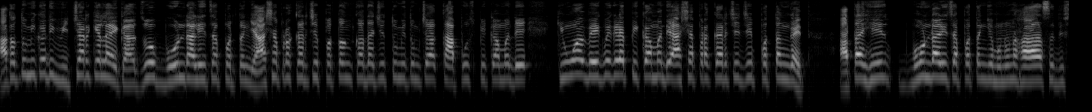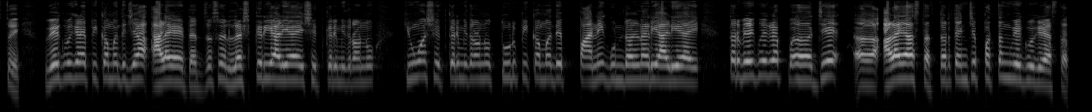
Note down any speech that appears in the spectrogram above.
आता तुम्ही कधी विचार केला आहे का? जो बोंडाळीचा पतंग आहे अशा प्रकारचे पतंग कदाचित तुम्ही तुमच्या कापूस पिकामध्ये किंवा वेगवेगळ्या पिकामध्ये अशा प्रकारचे जे पतंग आहेत आता हे बोंडाळीचा पतंग आहे म्हणून हा असं दिसतोय. वेगवेगळ्या पिकामध्ये ज्या आळ्या येतात जसं लष्करी आळी आहे शेतकरी मित्रांनो किंवा शेतकरी मित्रांनो तूर पिकामध्ये पाने गुंडाळणारी आळी आहे तर वेगवेगळ्या जे आळ्या असतात तर त्यांचे पतंग वेगवेगळे असतात.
